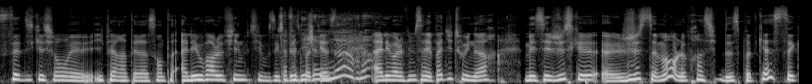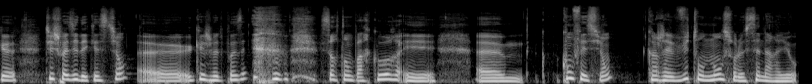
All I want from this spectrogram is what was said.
cette, discussion hyper intéressante. Allez voir le film si vous écoutez ça fait déjà podcast. Une heure, là? Allez voir le film, ça fait pas du tout une heure, mais c'est juste que euh, justement le principe de ce podcast, c'est que tu choisis des questions euh, que je vais te poser sur ton parcours et confession. Quand j'avais vu ton nom sur le scénario,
